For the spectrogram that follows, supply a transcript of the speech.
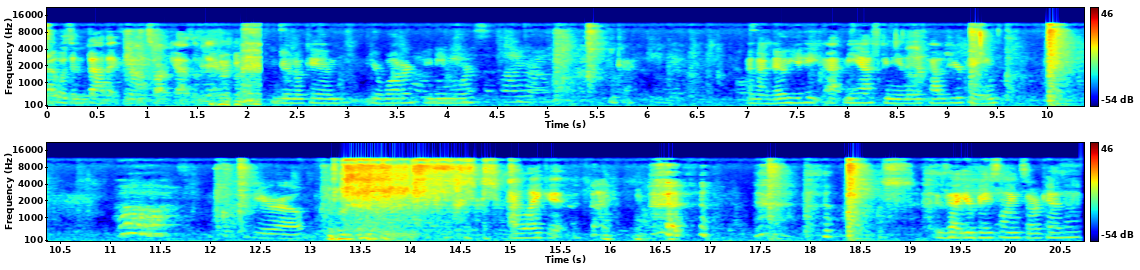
that was emphatic, not sarcasm. There. you doing okay on your water? You need more? Okay. And I know you hate me asking you this. How's your pain? Zero. I like it. Is that your baseline sarcasm?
